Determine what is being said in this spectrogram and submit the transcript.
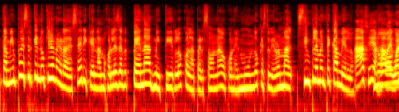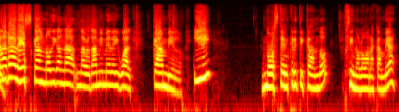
también puede ser que no quieran agradecer y que a lo mejor les dé pena admitirlo con la persona o con el mundo que estuvieron mal. Simplemente cámbienlo. Ah, sí, ajá, no, da igual. No agradezcan, no digan nada. La verdad, a mí me da igual. Cámbienlo. Y no estén criticando si no lo van a cambiar.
